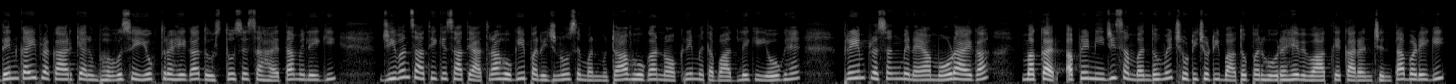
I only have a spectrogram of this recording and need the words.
दिन कई प्रकार के अनुभवों से युक्त रहेगा, दोस्तों से सहायता मिलेगी, जीवन साथी के साथ यात्रा होगी, परिजनों से मनमुटाव होगा, नौकरी में तबादले के योग हैं, प्रेम प्रसंग में नया मोड़ आएगा, मकर, अपने निजी संबंधों में छोटी छोटी बातों पर हो रहे विवाद के कारण चिंता बढ़ेगी,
